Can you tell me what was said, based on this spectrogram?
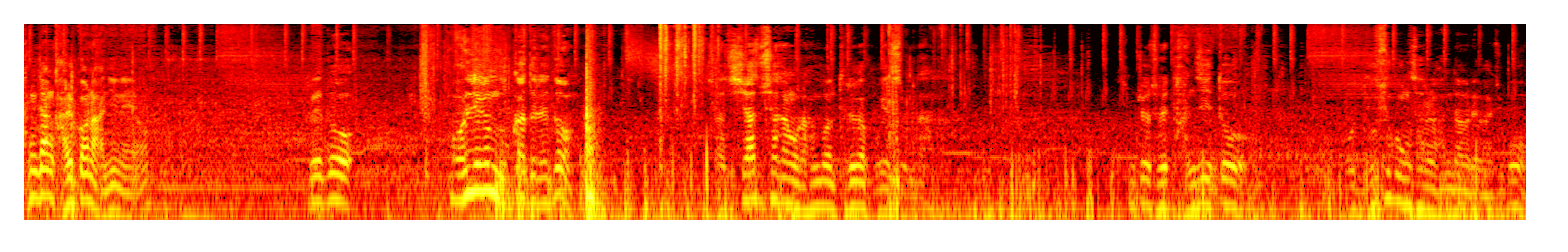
당장 갈 건 아니네요. 그래도 멀리는 못 가더라도 자, 지하 주차장으로 한번 들어가 보겠습니다. 심지어 저희 단지 또 뭐 누수 공사를 한다 그래가지고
